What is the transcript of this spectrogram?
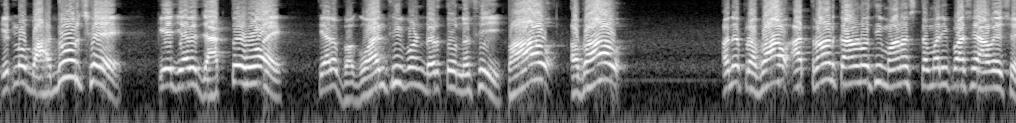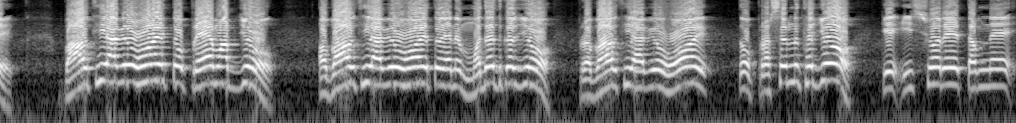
એટલો બહાદુર છે કે જ્યારે જાગતો હોય, ત્યારે ભગવાનથી પણ ડરતો નથી. ભાવ, અભાવ અને પ્રભાવ આ ત્રણ કારણોથી માણસ તમારી પાસે આવે છે. ભાવથી આવ્યો હોય તો પ્રેમ આપજો. અભાવથી આવ્યો હોય તો એને મદદ કરજો. પ્રભાવથી આવ્યો હોય તો પ્રસન્ન થજો કે ઈશ્વરે તમને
